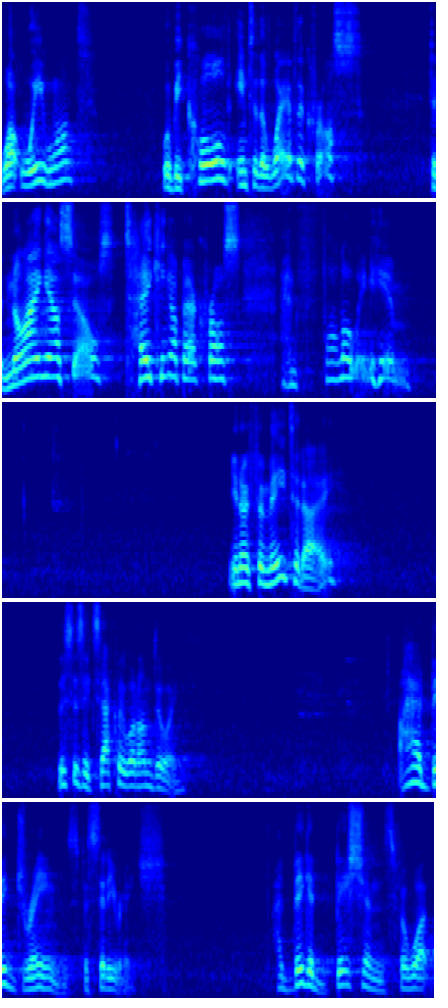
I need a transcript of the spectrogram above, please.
what we want. We'll be called into the way of the cross, denying ourselves, taking up our cross, and following Him. You know, for me today, this is exactly what I'm doing. I had big dreams for City Reach. I had big ambitions for what,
